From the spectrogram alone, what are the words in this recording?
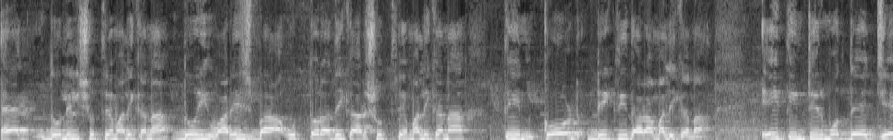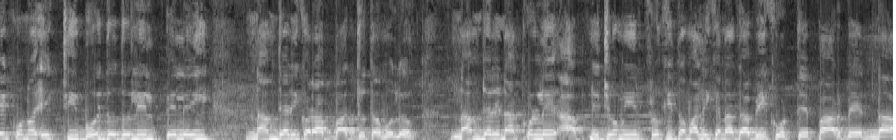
এক, দলিল সূত্রে মালিকানা। দুই, ওয়ারিশ বা উত্তরাধিকার সূত্রে মালিকানা। তিন, কোর্ট ডিগ্রি দ্বারা মালিকানা। এই তিনটির মধ্যে যে কোনো একটি বৈধ দলিল পেলেই নামজারি করা বাধ্যতামূলক। নামজারি না করলে আপনি জমির প্রকৃত মালিকানা দাবি করতে পারবেন না।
